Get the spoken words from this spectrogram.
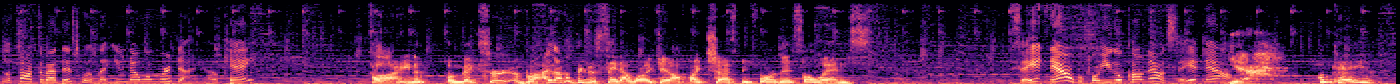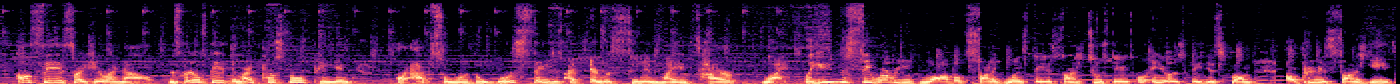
We'll talk about this. We'll let you know when we're done. Okay? Fine, but make sure. But I got something to say that I want to get off my chest before this all ends. Say it now before you go calm down. Say it now. yeah. Okay, I'll say this right here, right now. The Special Stage, in my personal opinion, are absolutely one of the worst stages I've ever seen in my entire life. Like, you can just say wherever you want about Sonic 1 stage, Sonic 2 stage, or any other stages from our previous Sonic games.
